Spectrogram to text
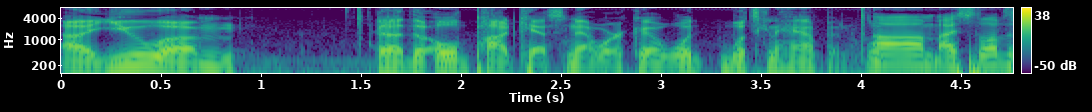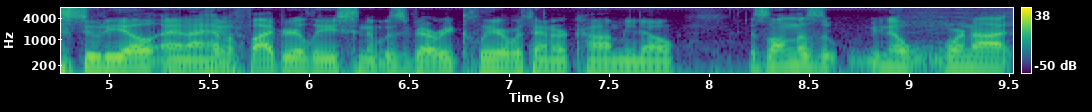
uh, you, um, uh, the old podcast network. Uh, what what's going to happen? What- Um, I still have the studio, and I have Yeah. a five-year lease, and it was very clear with Entercom. You know, as long as you know we're not,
